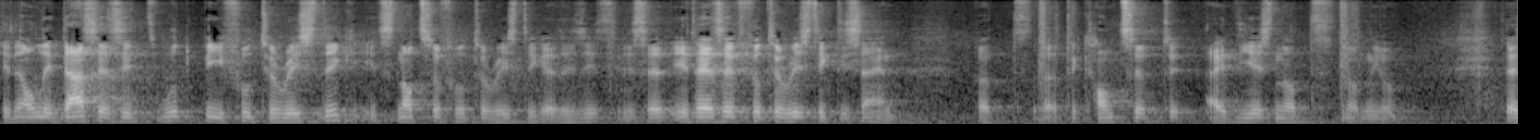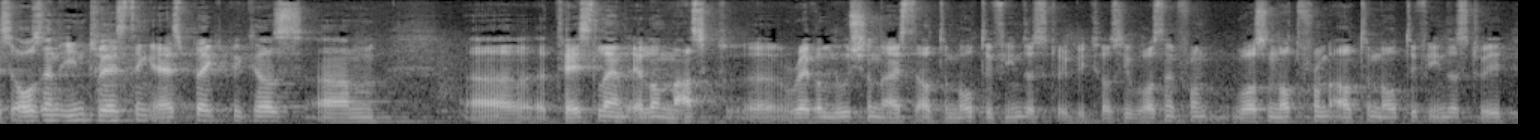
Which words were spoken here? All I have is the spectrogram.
it only does as it would be futuristic. It's not so futuristic as it is. A, it has a futuristic design, but uh, the concept, the idea is not, not new. There's also an interesting aspect because um, uh, Tesla and Elon Musk uh, revolutionized automotive industry because he wasn't from, was not from automotive industry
